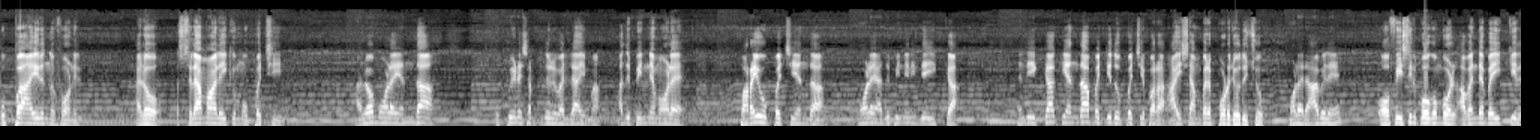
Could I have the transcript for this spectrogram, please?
ഉപ്പ ആയിരുന്നു ഫോണിൽ. ഹലോ അസ്സലാം വലൈക്കും ഉപ്പച്ചി. ഹലോ മോളെ എന്താ? ഉപ്പിയുടെ ശബ്ദം ഒരു വല്ലായ്മ. അത് പിന്നെ മോളെ പറയൂ ഉപ്പച്ചി എന്താ? മോളെ അത് പിന്നെ നിന്റെ ഇക്ക. എന്റെ ഇക്കാക്ക് എന്താ പറ്റിയത് ഉപ്പച്ചി പറ. ആയിഷ അമ്പലപ്പോടെ ചോദിച്ചു. മോളെ രാവിലെ ഓഫീസിൽ പോകുമ്പോൾ അവന്റെ ബൈക്കിൽ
